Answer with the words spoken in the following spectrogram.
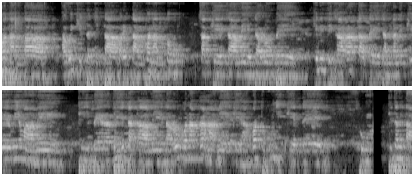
พระทันตา อวิคิตจิตตาปริตังพนันตุสักเคกาเมจารูเปคิริติคารัตเตจันตนิเควิมาเม ทีเปรเถจักามีตารุวนักขหาเนเกหวัตถุยิเกเตภูมิทิตันตา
